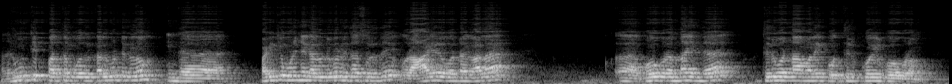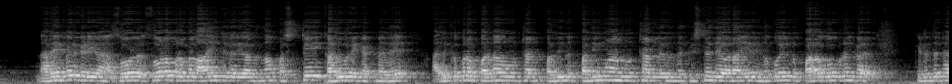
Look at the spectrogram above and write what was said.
அந்த நூற்றி பத்தொம்போது கல்வெட்டுகளும் இந்த படிக்க முடிஞ்ச கல்வெட்டுகளும் இதான் சொல்லுது. ஒரு ஆயிரம் வருட கால கோபுரம் தான் இந்த திருவண்ணாமலை திருக்கோயில் கோபுரம். நிறைய பேர் கிடைக்கிறாங்க சோழ சோழபுரங்கள் ஆதித்த கரிகாலத்தில் தான் ஃபர்ஸ்ட் கருவறை கட்டினது. அதுக்கப்புறம் பதினாறு நூற்றாண்டு பதின பதிமூணாம் நூற்றாண்டுல இருந்த கிருஷ்ணதேவராயர் இந்த கோயிலுக்கு பல கோபுரங்கள் கிட்டத்தட்ட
